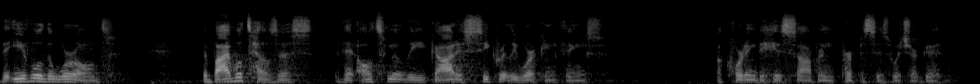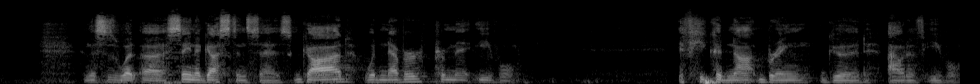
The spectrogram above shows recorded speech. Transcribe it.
the evil of the world, the Bible tells us that ultimately God is secretly working things according to his sovereign purposes, which are good. And this is what uh, St. Augustine says God would never permit evil if he could not bring good out of evil.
